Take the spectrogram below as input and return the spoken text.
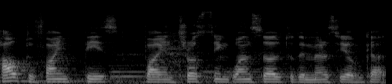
how to find peace by entrusting oneself to the mercy of God,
